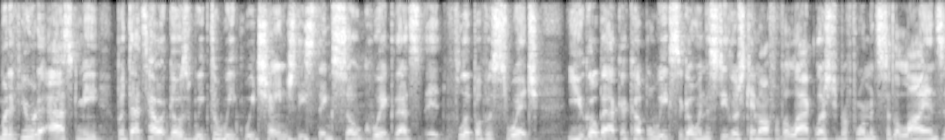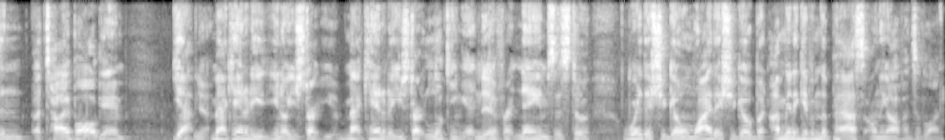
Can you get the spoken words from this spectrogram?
But if you were to ask me, but that's how it goes week to week. We change these things so quick. That's it. Flip of a switch. You go back a couple weeks ago when the Steelers came off of a lackluster performance to the Lions in a tie ball game. Yeah, Yeah. Matt Kennedy. You know, you start you- Matt Canada. You start looking at Yeah. different names as to where they should go and why they should go. But I'm going to give him the pass on the offensive line.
